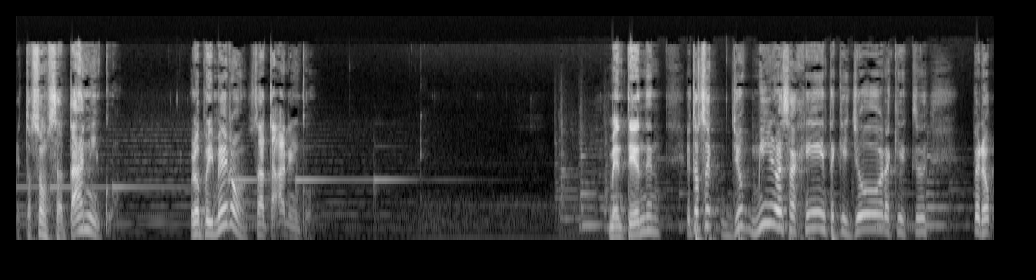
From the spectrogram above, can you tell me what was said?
Estos son satánicos. Lo primero, satánico. ¿Me entienden? Entonces yo miro a esa gente que llora, que, pero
